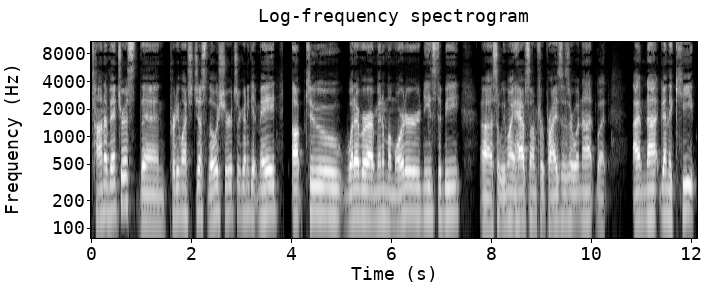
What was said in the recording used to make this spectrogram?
ton of interest, then pretty much just those shirts are going to get made up to whatever our minimum order needs to be. Uh, so we might have some for prizes or whatnot, but I'm not going to keep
